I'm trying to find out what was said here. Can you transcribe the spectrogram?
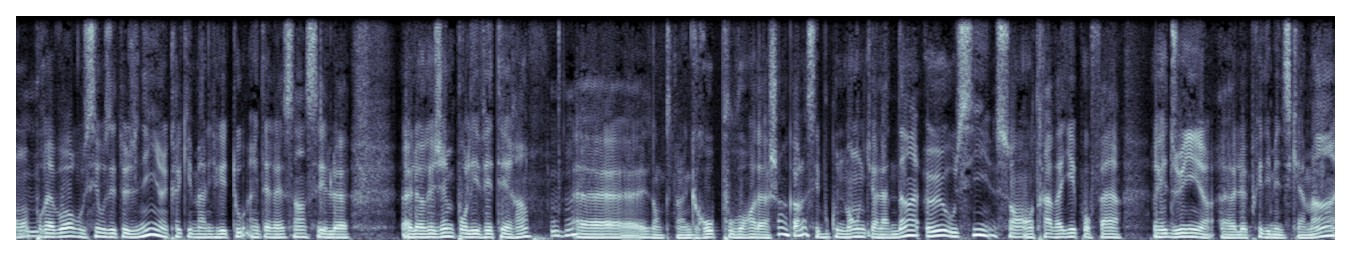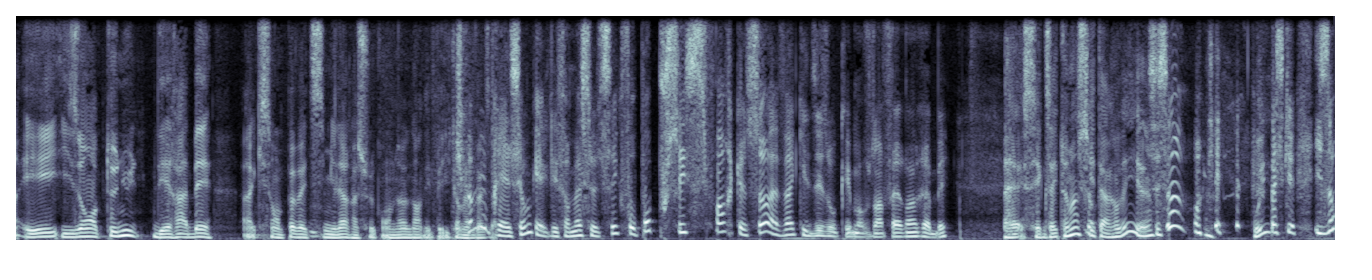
On pourrait voir aussi aux États-Unis un cas qui est malgré tout intéressant, c'est le, euh, le régime pour les vétérans. Euh, donc c'est un gros pouvoir d'achat encore là. C'est beaucoup de monde qui a là-dedans. Eux aussi sont, ont travaillé pour faire réduire euh, le prix des médicaments et ils ont obtenu des rabais hein, qui sont peuvent être similaires à ceux qu'on a dans des pays comme J'ai comme l'impression qu'avec les pharmaceutiques, faut pas pousser si fort que ça avant qu'ils disent, OK, moi, vous en faire un rabais. Ben, c'est exactement ce qui est arrivé. Hein. C'est ça? OK. Oui. Parce que ils ont,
